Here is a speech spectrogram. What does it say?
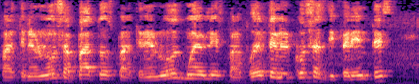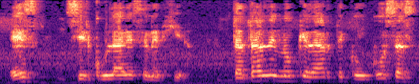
para tener nuevos zapatos, para tener nuevos muebles, para poder tener cosas diferentes, es circular esa energía. Tratar de no quedarte con cosas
